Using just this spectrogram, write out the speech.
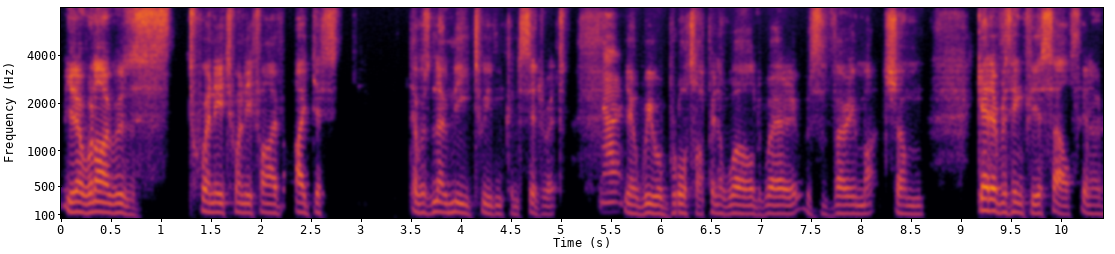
you know, when I was 20, 25, I just, there was no need to even consider it. No. You know, we were brought up in a world where it was very much um, get everything for yourself, you know,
